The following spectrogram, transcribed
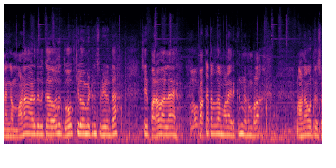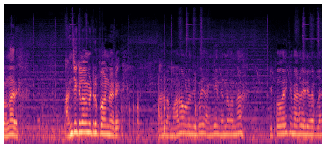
நாங்கள் மன ஆறுதலுக்காவது தோ கிலோமீட்டர்னு சொல்லியிருந்தா சரி பரவாயில்ல. பக்கத்தில் தான் மழை இருக்குன்னு நம்பலாம். ஆனால் ஒருத்தர் சொன்னார் அஞ்சு கிலோமீட்டர் பண்ணாரு அதில் மனம் உடைஞ்சு போய் அங்கேயே நின்று வந்தால் இப்போ வரைக்கும் மேலே ஏறி வரல.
